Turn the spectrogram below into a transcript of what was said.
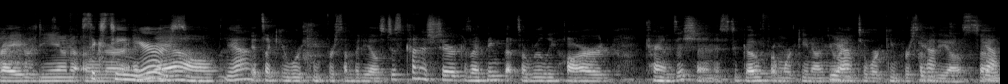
right, or Deanna owner, 16 and years. now Yeah. it's like you're working for somebody else. Just kind of share because I think that's a really hard transition is to go from working on your Yeah. own to working for somebody else. So, Yeah.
